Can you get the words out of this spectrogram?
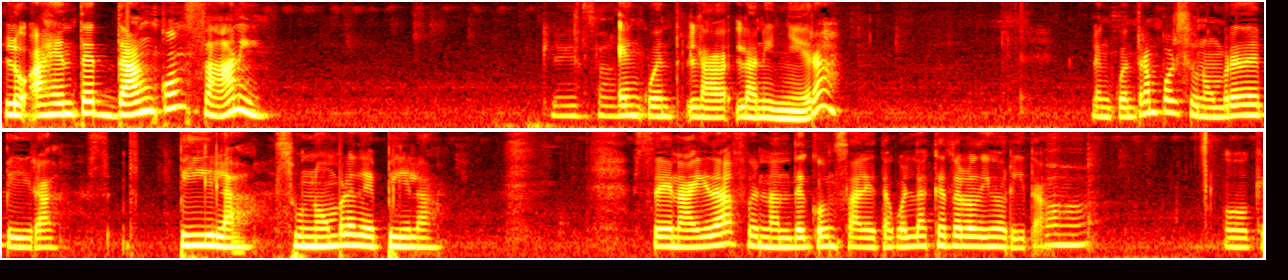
Los agentes dan con Sani. ¿Quién es? Encuent- la, la niñera. La encuentran por su nombre de pila. Pila, su nombre de pila. Zenaida Fernández González. ¿Te acuerdas que te lo dije ahorita? Ajá. Ok.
